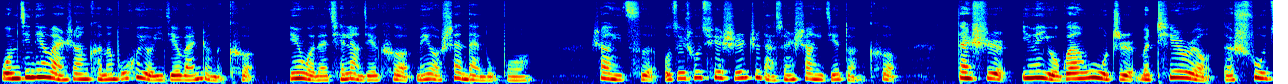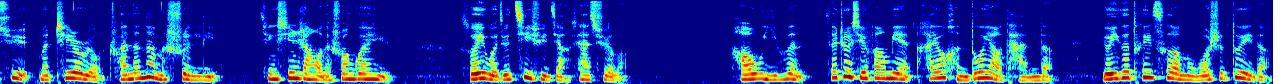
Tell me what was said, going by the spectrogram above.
我们今天晚上可能不会有一节完整的课，因为我在前两节课没有善待鲁伯。上一次我最初确实只打算上一节短课，但是因为有关物质 （material） 的数据 （material） 传得那么顺利，请欣赏我的双关语，所以我就继续讲下去了。毫无疑问，在这些方面还有很多要谈的。有一个推测，鲁伯是对的。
